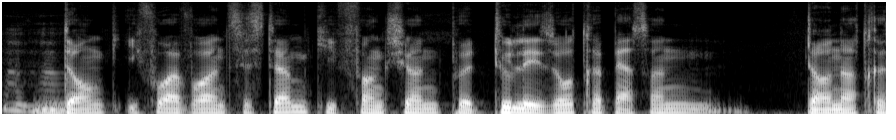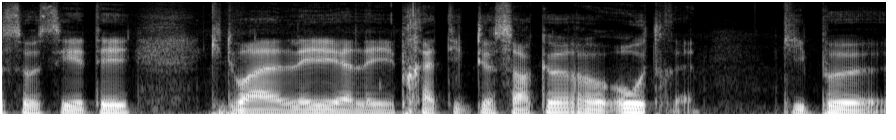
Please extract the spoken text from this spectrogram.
Mhm. Donc, il faut avoir un système qui fonctionne pour toutes les autres personnes dans notre société qui doit aller à les pratiques de soccer ou autres qui peut,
